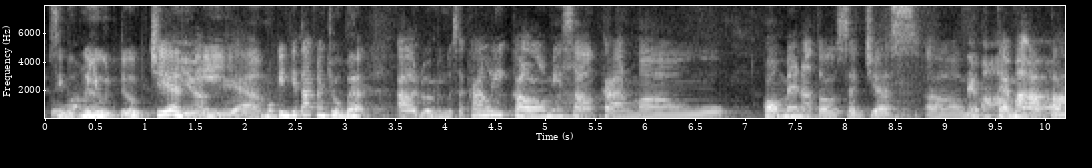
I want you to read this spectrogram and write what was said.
sibuk banget. nge-youtube Cien. Iya. Iya. mungkin kita akan coba uh, dua minggu sekali kalau misalkan mau komen atau suggest um, Tema tema, apa. apa.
